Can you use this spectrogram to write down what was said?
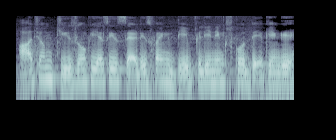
आज हम चीज़ों की ऐसी सेटिस्फाइंग डीप क्लीनिंग्स को देखेंगे,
